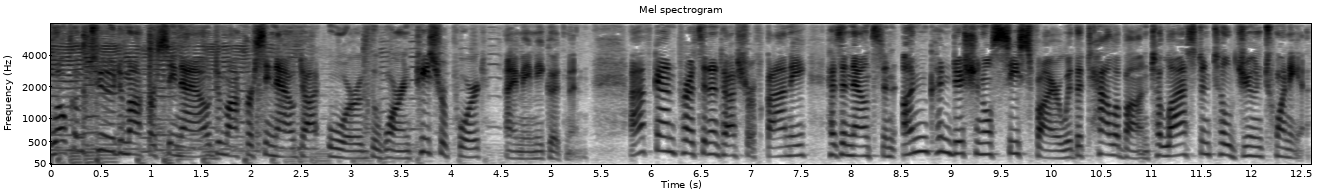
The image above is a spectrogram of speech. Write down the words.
Welcome to Democracy Now!, democracynow.org, the War and Peace Report. I'm Amy Goodman. Afghan President Ashraf Ghani has announced an unconditional ceasefire with the Taliban to last until June 20th.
